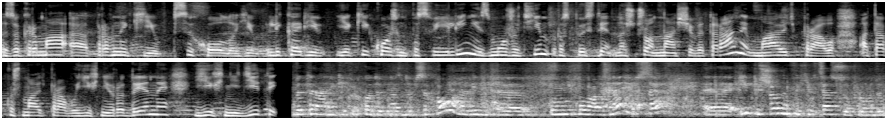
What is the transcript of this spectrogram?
зокрема е, правників, психологів, лікарів, які кожен по своїй лінії зможуть їм розповісти на що наші ветерани мають право, а також мають право їхні родини, їхні діти. Ветеран, який приходив до нас до психолога, він е, комунікував з нею все е, і пішов на фахівця супроводу.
